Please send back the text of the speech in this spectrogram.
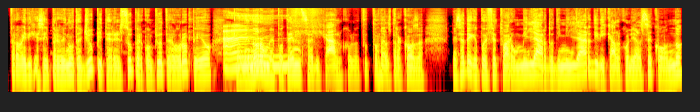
Però vedi che sei prevenuta, Jupiter il supercomputer europeo ah. che ha un'enorme potenza di calcolo, tutta un'altra cosa. Pensate che può effettuare un miliardo di miliardi di calcoli al secondo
